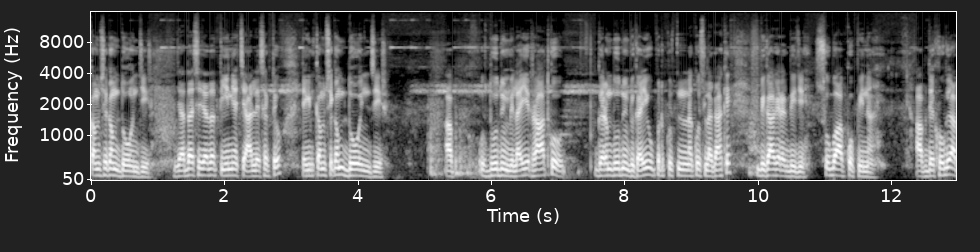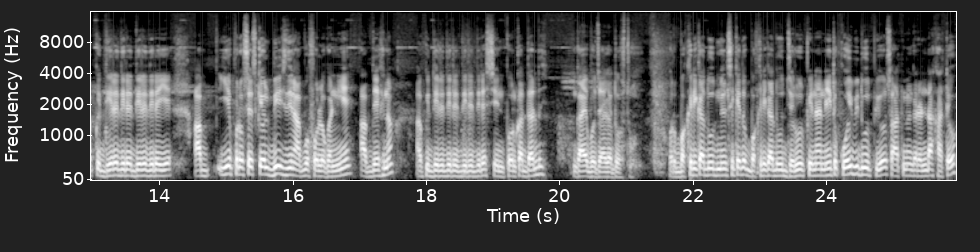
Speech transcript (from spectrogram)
कम से कम दो अंजीर। ज़्यादा से ज़्यादा तीन या चार ले सकते हो, लेकिन कम से कम दो अंजीर। आप उस दूध में मिलाइए, रात को गर्म दूध में भिगाइए, ऊपर कुछ ना कुछ लगा के भिगा के रख दीजिए। सुबह आपको पीना है। आप देखोगे आपके धीरे धीरे धीरे धीरे ये, आप ये प्रोसेस केवल 20 दिन आपको फॉलो करनी है। आप देखना, आपकी धीरे धीरे धीरे धीरे सिंपोल का दर्द गायब हो जाएगा दोस्तों। और बकरी का दूध मिल सके तो बकरी का दूध ज़रूर पीना नहीं तो कोई भी दूध पियो, साथ में अगर अंडा खाते हो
